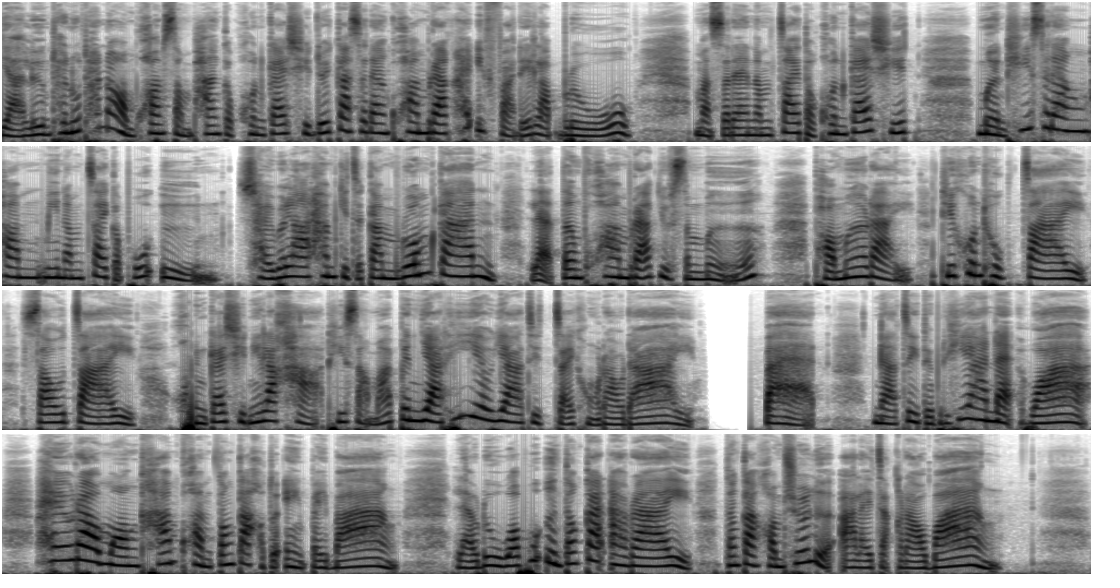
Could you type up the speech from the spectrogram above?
อย่าลืมทนุถนอมความสัมพันธ์กับคนใกล้ชิดด้วยการแสดงความรักให้อีกฝ่ายได้รับรู้หมันแสดงน้ำใจต่อคนใกล้ชิด เหมือนที่แสดงความมีน้ำใจกับผู้อื่น ใช้เวลาทำกิจกรรมร่วมกัน และเติมความรักอยู่เสมอเพราะเมื่อไหร่ที่คุณถูกใจ เศร้าใจ คนใกล้ชิดนี่ล่ะค่ะที่สามารถเป็นยาที่เยียวยาจิตใจของเราได้ 8. นักจิตวิทยาแนะว่า ให้เรามองข้ามความต้องการของตัวเองไปบ้าง แล้วดูว่าผู้อื่นต้องการอะไร ต้องการความช่วยเหลืออะไรจากเราบ้าง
